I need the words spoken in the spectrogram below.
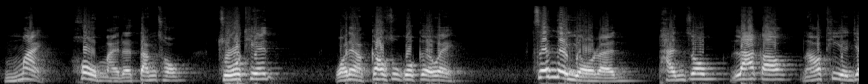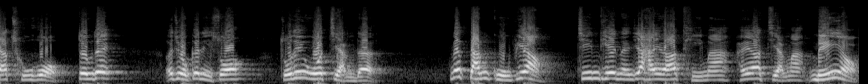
卖。后买的当冲，昨天我俩告诉过各位，真的有人盘中拉高，然后替人家出货，对不对？而且我跟你说，昨天我讲的那档股票，今天人家还有要提吗？还要讲吗？没有。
